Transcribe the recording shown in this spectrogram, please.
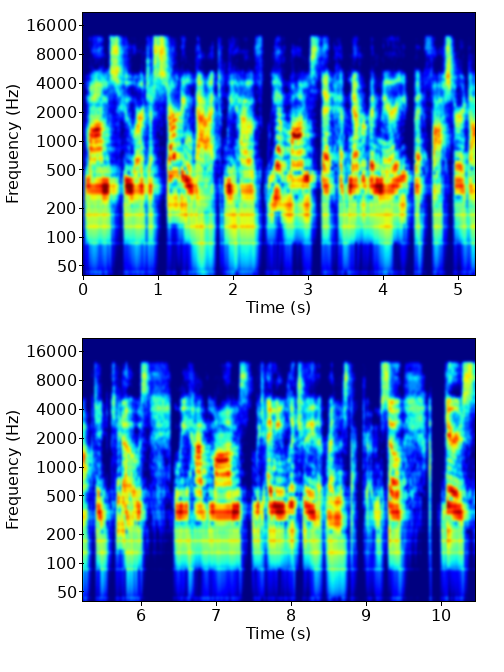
moms who are just starting that. We have we have moms that have never been married but foster adopted kiddos. We have moms which i mean literally that run the spectrum. So there's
